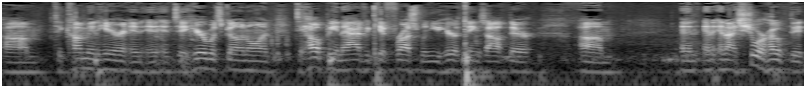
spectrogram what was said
Um, to come in here and, and, and, to hear what's going on, to help be an advocate for us when you hear things out there. Um, and, and, and I sure hope that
